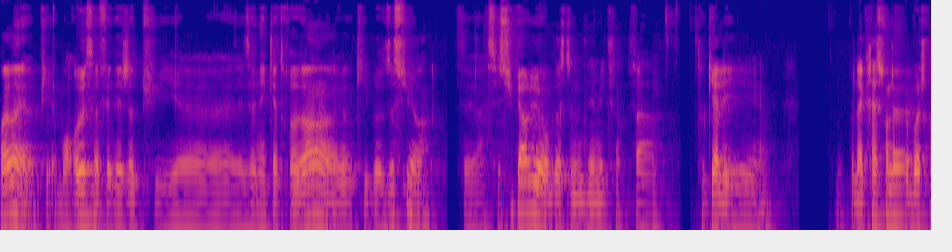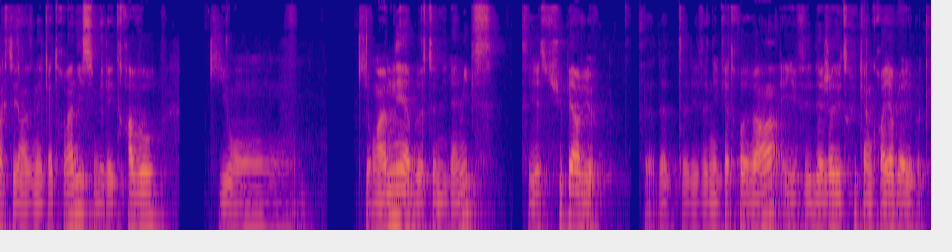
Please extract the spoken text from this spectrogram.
Ouais, ouais, et puis bon, eux, ça fait déjà depuis euh, les années 80 euh, qu'ils bossent dessus. Hein. C'est super vieux au Boston Dynamics. Hein. Enfin, en tout cas, les... la création de la boîte, je crois que c'était dans les années 90, mais les travaux qui ont, qui ont amené à Boston Dynamics, c'est super vieux. Ça date des années 80 et ils faisaient déjà des trucs incroyables à l'époque.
